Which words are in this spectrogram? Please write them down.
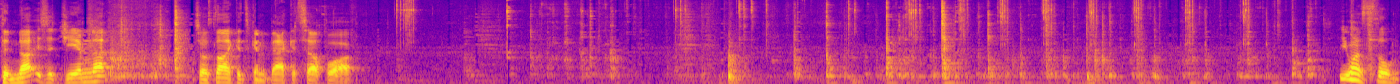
The nut is a jam nut, so it's not like it's going to back itself off. You want to still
